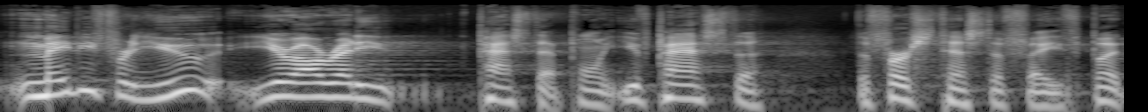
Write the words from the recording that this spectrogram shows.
Maybe for you, you're already past that point. You've passed the, the first test of faith, but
